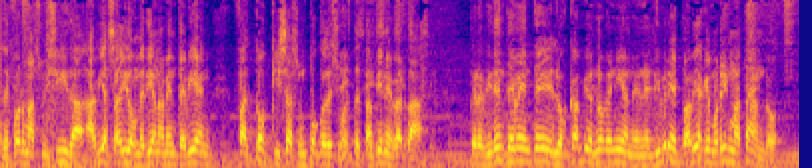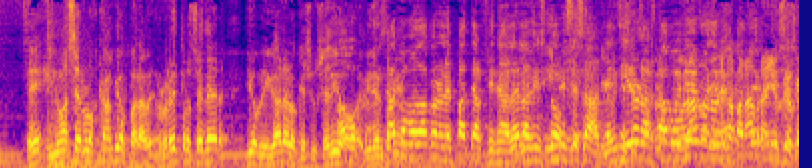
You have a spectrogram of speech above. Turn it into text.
de forma suicida, había salido medianamente bien, faltó quizás un poco de suerte, también es verdad. Pero evidentemente los cambios no venían en el libreto, había que morir matando. ¿Eh? Y no hacer los cambios para retroceder y obligar a lo que sucedió, Ojo, Se ha evidentemente. acomodado con el empate al final, él ha visto. Innecesario, El Girona está muy bien no el es la empate. palabra, Yo creo que,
